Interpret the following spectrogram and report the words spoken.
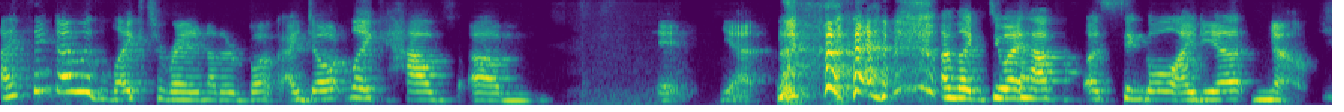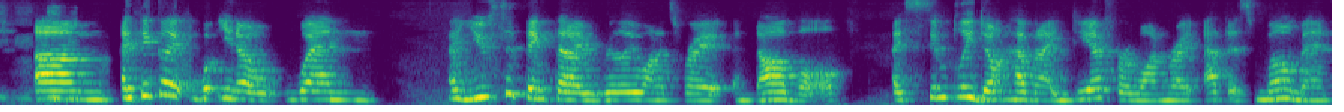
I think I would like to write another book. I don't like have um it yet. I'm like, do I have a single idea? No. Um, I think like you know when I used to think that I really wanted to write a novel. I simply don't have an idea for one right at this moment.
